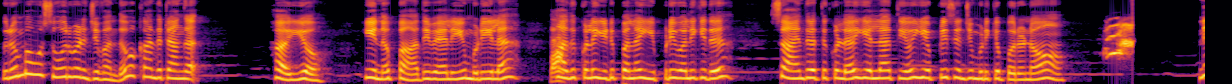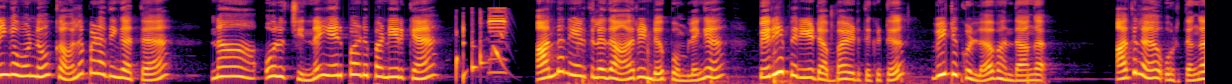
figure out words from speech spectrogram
ரொம்பவும் சோர்வடைஞ்சு வந்து உக்காந்துட்டாங்க. ஐயோ இன்னும் பாதி வேலையும் முடியல. அதுக்குள்ள இடுப்பெல்லாம் இப்படி வலிக்குது. சாயந்தரத்துக்குள்ள எல்லாத்தையும் எப்படி செஞ்சு முடிக்க போறனோ? நீங்க ஒன்றும் கவலைப்படாதீங்க அத்தை. நான் ஒரு சின்ன ஏற்பாடு பண்ணியிருக்கேன். அந்த நேரத்துல தான் ரெண்டு பொம்பளைங்க பெரிய பெரிய டப்பா எடுத்துக்கிட்டு வீட்டுக்குள்ள வந்தாங்க. அதுல ஒருத்தங்க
